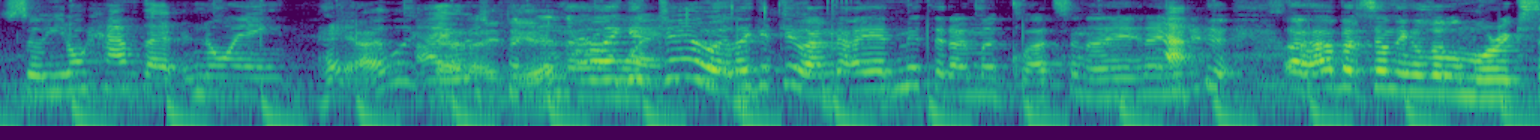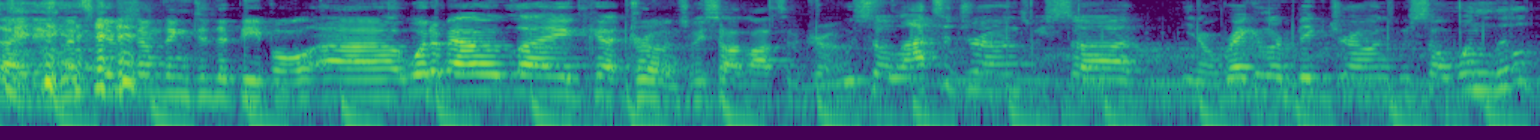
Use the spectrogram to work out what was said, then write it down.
so you don't have that annoying. Hey, I like I that always put it idea. in the I wrong like it too. I like it too. I'm, I admit that I'm a klutz and I and I Yeah. need to do it. Uh, how about something a little more exciting? Let's give something to the people. Uh, what about like uh, drones? We saw lots of drones. We saw lots of drones. We saw, you know, regular big drones. We saw one little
